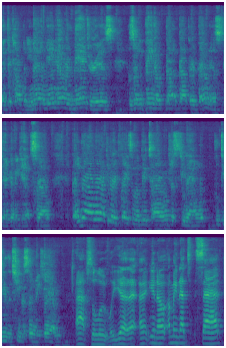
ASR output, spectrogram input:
at the company. You know what I mean? Whoever the manager is is looking they know about, about their bonus they're going to get. So. But no, we're not going to replace them with a big tire. We'll just, you know, we'll, we'll do the cheapest thing we can. Absolutely, yeah. That, uh, you know, I mean, that's sad.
